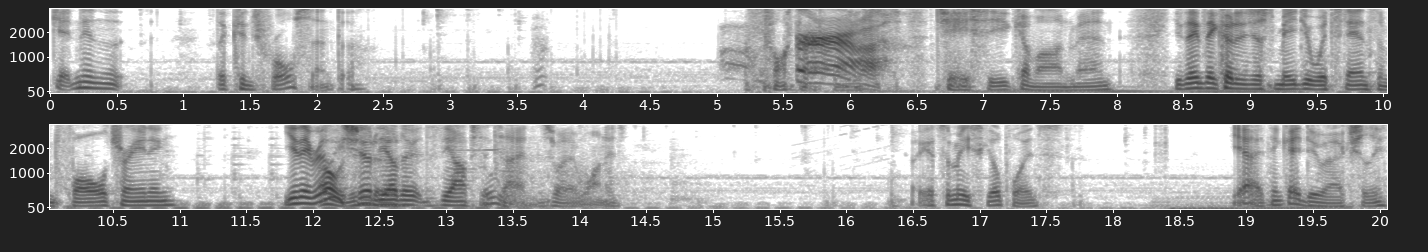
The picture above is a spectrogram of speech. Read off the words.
get in the, the control center? Fucking ah! Christ. JC, come on, man. You think they could have just made you withstand some fall training? Yeah, they oh, really is should. the other. It's the opposite side. Is what I wanted. I got so many skill points. Yeah, I think I do actually.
